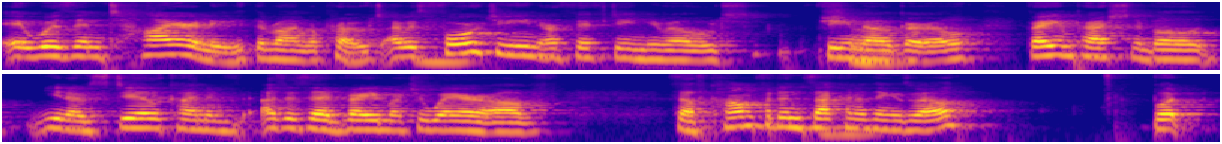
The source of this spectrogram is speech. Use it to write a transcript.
it was entirely the wrong approach. I was mm-hmm. fourteen or fifteen year old female Sure. girl, very impressionable. You know, still kind of, as I said, very much aware of self confidence, that mm-hmm. kind of thing as well. But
